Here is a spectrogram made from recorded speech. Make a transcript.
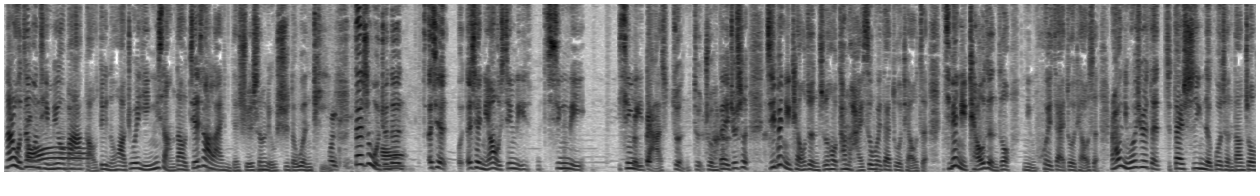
那如果这个问题没有办法搞定的话，就会影响到接下来你的学生流失的问题。问题但是我觉得，哦而且而且你要有心理心理。心理打准准准备，就是即便你调整之后，他们还是会再做调整。即便你调整之后，你会再做调整，然后你会觉得在在适应的过程当中，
